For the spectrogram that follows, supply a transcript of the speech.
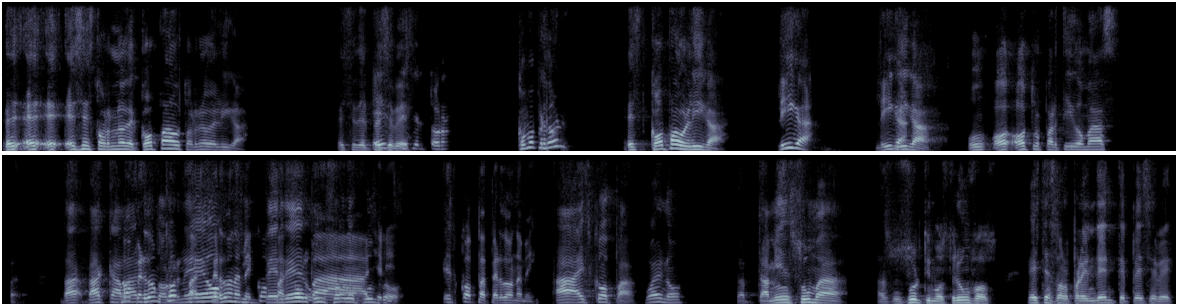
¿E, e, e, ¿Ese es torneo de Copa o torneo de Liga? Ese del PSV. Este el ¿Cómo, perdón? ¿Es Copa o Liga? Liga. Liga. Liga. otro partido más. Va, a acabar el torneo perdóname, sin perder un solo punto. Es Copa, perdóname. Ah, es Copa. Bueno, también suma a sus últimos triunfos este sorprendente PSV.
